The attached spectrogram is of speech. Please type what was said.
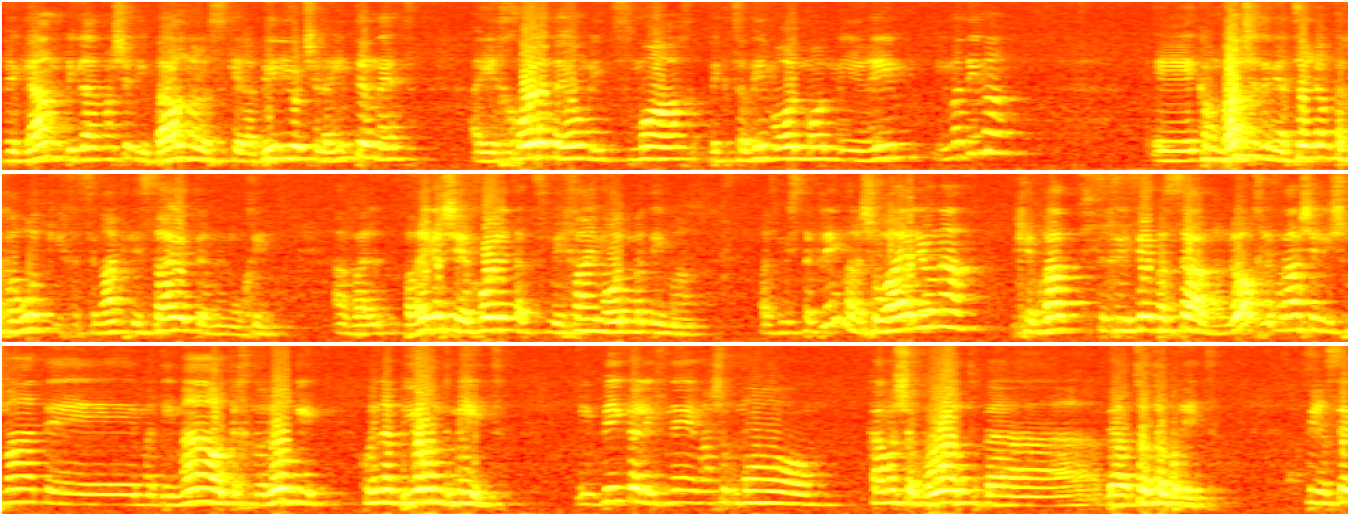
וגם בגלל מה שדיברנו על הסקלביליות של האינטרנט, היכולת היום לצמוח בקצבים מאוד מאוד מהירים היא מדהימה. אה, כמובן שזה מייצר גם תחרות כי חסמי הכניסה יותר נמוכים, אבל ברגע שיכולת הצמיחה היא מאוד מדהימה, אז מסתכלים על השורה העליונה, חברת תחליפי בשר, לא חברה שנשמעת אה, מדהימה או טכנולוגית, קוראים לה ביונד מיט, היא הנפיקה לפני משהו כמו כמה שבועות בארצות הברית, פרסם,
